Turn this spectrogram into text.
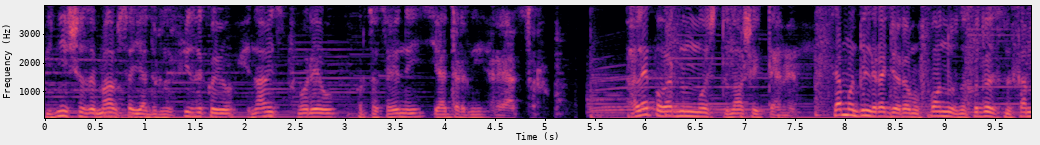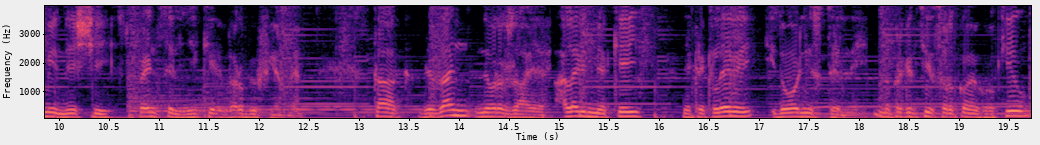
пізніше займався ядерною фізикою і навіть створив портативний ядерний реактор. Але повернемось до нашої теми. Ця модель радіограмофону знаходилась на самій нижчій ступенці лінійки виробів фірми. Так, дизайн не вражає, але він м'який, некрикливий і доволі стильний. Наприкінці 40-х років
